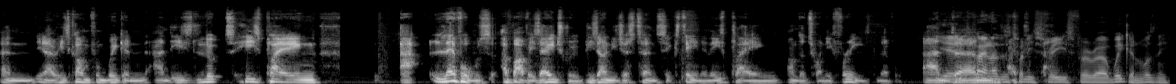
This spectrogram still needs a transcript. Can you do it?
And, you know, he's come from Wigan and he's looked, he's playing at levels above his age group. He's only just turned 16 and he's playing under 23 level. And yeah, um, playing under I- twenty threes for uh, Wigan, wasn't he?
